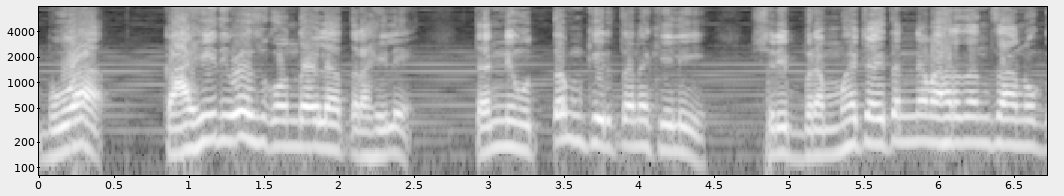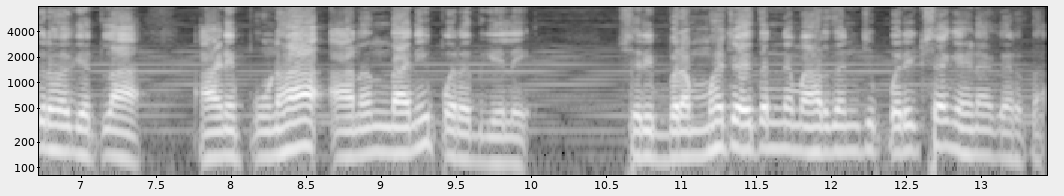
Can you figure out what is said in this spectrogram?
बुवा काही दिवस गोंधवल्यात राहिले. त्यांनी उत्तम कीर्तन केली. श्री ब्रह्मचैतन्य महाराजांचा अनुग्रह घेतला आणि पुन्हा आनंदाने परत गेले. श्री ब्रह्मचैतन्य महाराजांची परीक्षा घेण्याकरता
